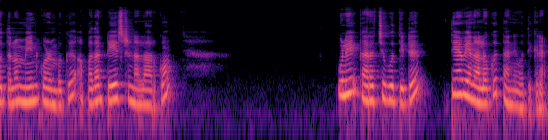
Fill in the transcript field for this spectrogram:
ஊற்றணும் மீன் குழம்புக்கு. அப்போ தான் டேஸ்ட்டு நல்லாயிருக்கும். புளி கரைச்சி ஊற்றிட்டு தேவையான அளவுக்கு தண்ணி ஊற்றிக்கிறேன்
